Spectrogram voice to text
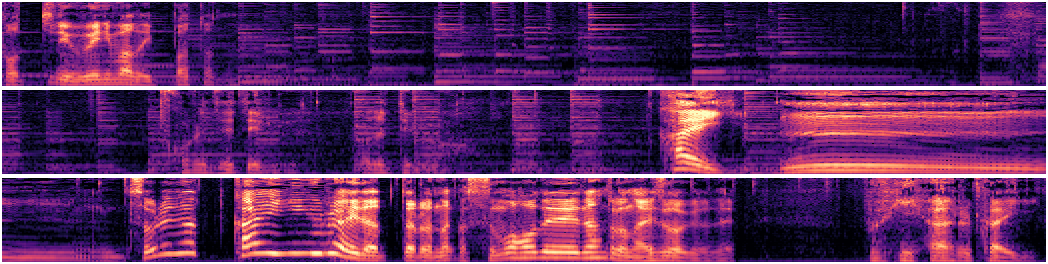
こっちに上にまだいっぱいあったんだ。これ出てる？あ、出てるわ。会議。うーん。それが会議ぐらいだったらなんかスマホでなんとかなりそうだけどね。VR 会議。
